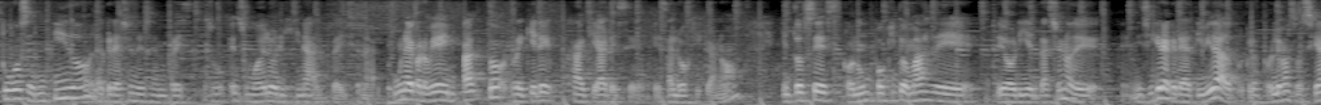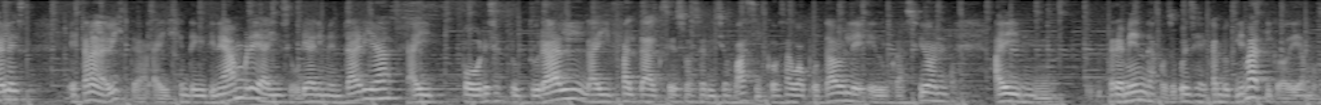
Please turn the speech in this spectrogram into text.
tuvo sentido la creación de esa empresa en su modelo original, tradicional. Una economía de impacto requiere hackear ese, esa lógica, ¿no? Entonces, con un poquito más de, orientación o de ni siquiera creatividad, porque los problemas sociales están a la vista. Hay gente que tiene hambre, hay inseguridad alimentaria, hay pobreza estructural, hay falta de acceso a servicios básicos, agua potable, educación, hay tremendas consecuencias del cambio climático, digamos.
